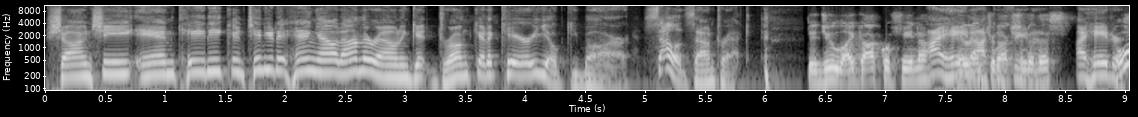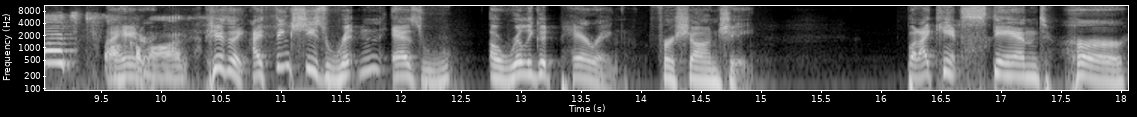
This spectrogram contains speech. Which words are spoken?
Shang-Chi and Katie continue to hang out on their own and get drunk at a karaoke bar. Solid soundtrack. Did you like Awkwafina? I hate Her introduction Awkwafina. to this. I hate her. What? I Oh, hate come her. on. Here's the thing. I think she's written as a really good pairing for Shang-Chi. But I can't stand her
